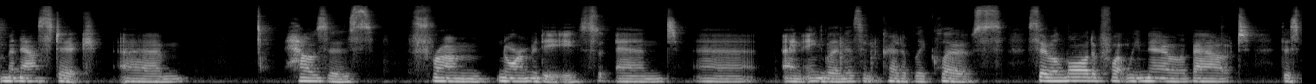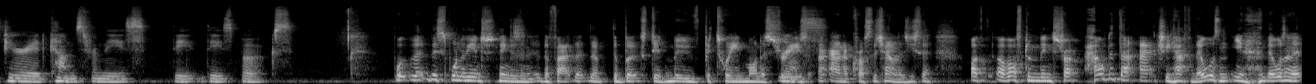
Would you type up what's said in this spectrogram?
monastic um, houses from Normandy and uh, and England is incredibly close. So a lot of what we know about this period comes from these the, these books. Well, this is one of the interesting things, isn't it? The fact that the, the books did move between monasteries Yes. and across the channel, as you said. I've, I've often been struck. How did that actually happen? There wasn't, you know, there wasn't an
